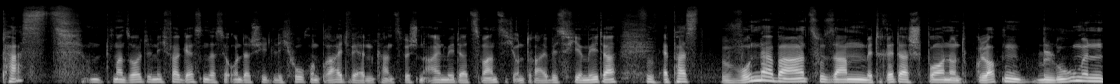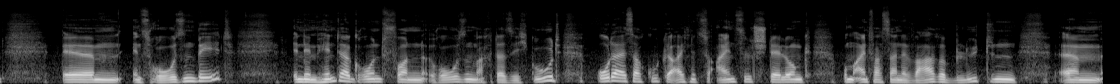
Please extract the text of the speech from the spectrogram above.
passt und man sollte nicht vergessen, dass er unterschiedlich hoch und breit werden kann, zwischen 1,20 Meter und 3 bis 4 Meter. Hm. Er passt wunderbar zusammen mit Rittersporn und Glockenblumen ähm, ins Rosenbeet. In dem Hintergrund von Rosen macht er sich gut oder ist auch gut geeignet zur Einzelstellung, um einfach seine wahre Blütenfülle, ähm,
